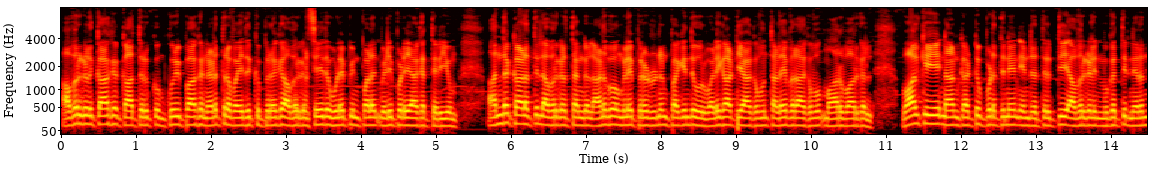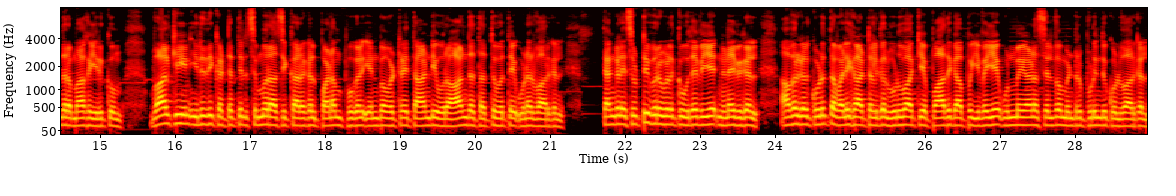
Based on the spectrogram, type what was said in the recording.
அவர்களுக்காக காத்திருக்கும் குறிப்பாக நடுத்தர வயதுக்கு பிறகு அவர்கள் செய்த உழைப்பின் பலன் வெளிப்படையாக தெரியும். அந்த காலத்தில் அவர்கள் தங்கள் அனுபவங்களை பிறருடன் பகிர்ந்து ஒரு வழிகாட்டியாகவும் தலைவராகவும் மாறுவார்கள். வாழ்க்கையை நான் கட்டுப்படுத்தினேன் என்ற திருப்தி அவர்களின் முகத்தில் நிரந்தரமாக இருக்கும். வாழ்க்கையின் இறுதி கட்டத்தில் சிம்மராசிக்காரர்கள் பணம் புகழ் என்பவற்றை தாண்டி ஒரு ஆழ்ந்த தத்துவத்தை உணர்வார்கள். தங்களை சுற்றிவர்களுக்கு உதவிய நினைவுகள் அவர்கள் கொடுத்த வழிகாட்டல்கள் உருவாக்கிய பாதுகாப்பு இவையே உண்மையான செல்வம் என்று புரிந்து கொள்வார்கள்.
